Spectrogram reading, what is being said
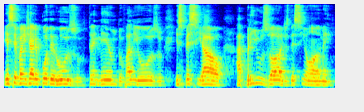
Esse evangelho poderoso, tremendo, valioso, especial, abriu os olhos desse homem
